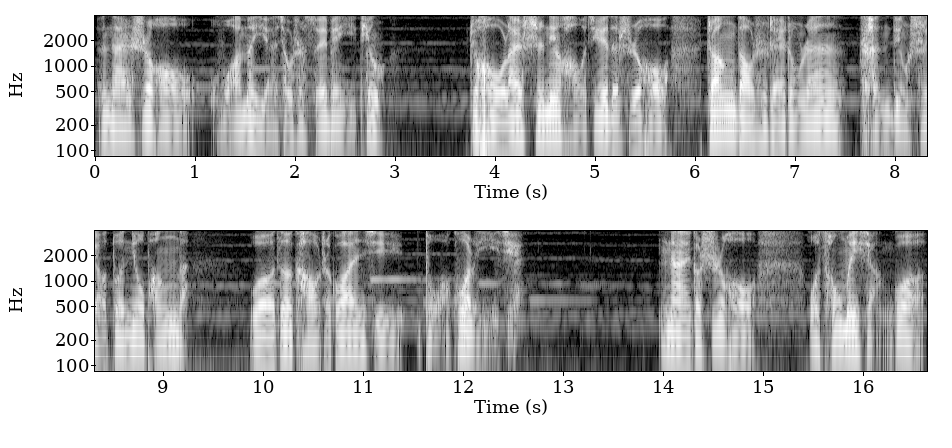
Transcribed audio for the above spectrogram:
那时候我们也就是随便一听。这后来十年浩劫的时候，张道士这种人肯定是要蹲牛棚的，我则靠着关系躲过了一劫。那个时候，我从没想过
